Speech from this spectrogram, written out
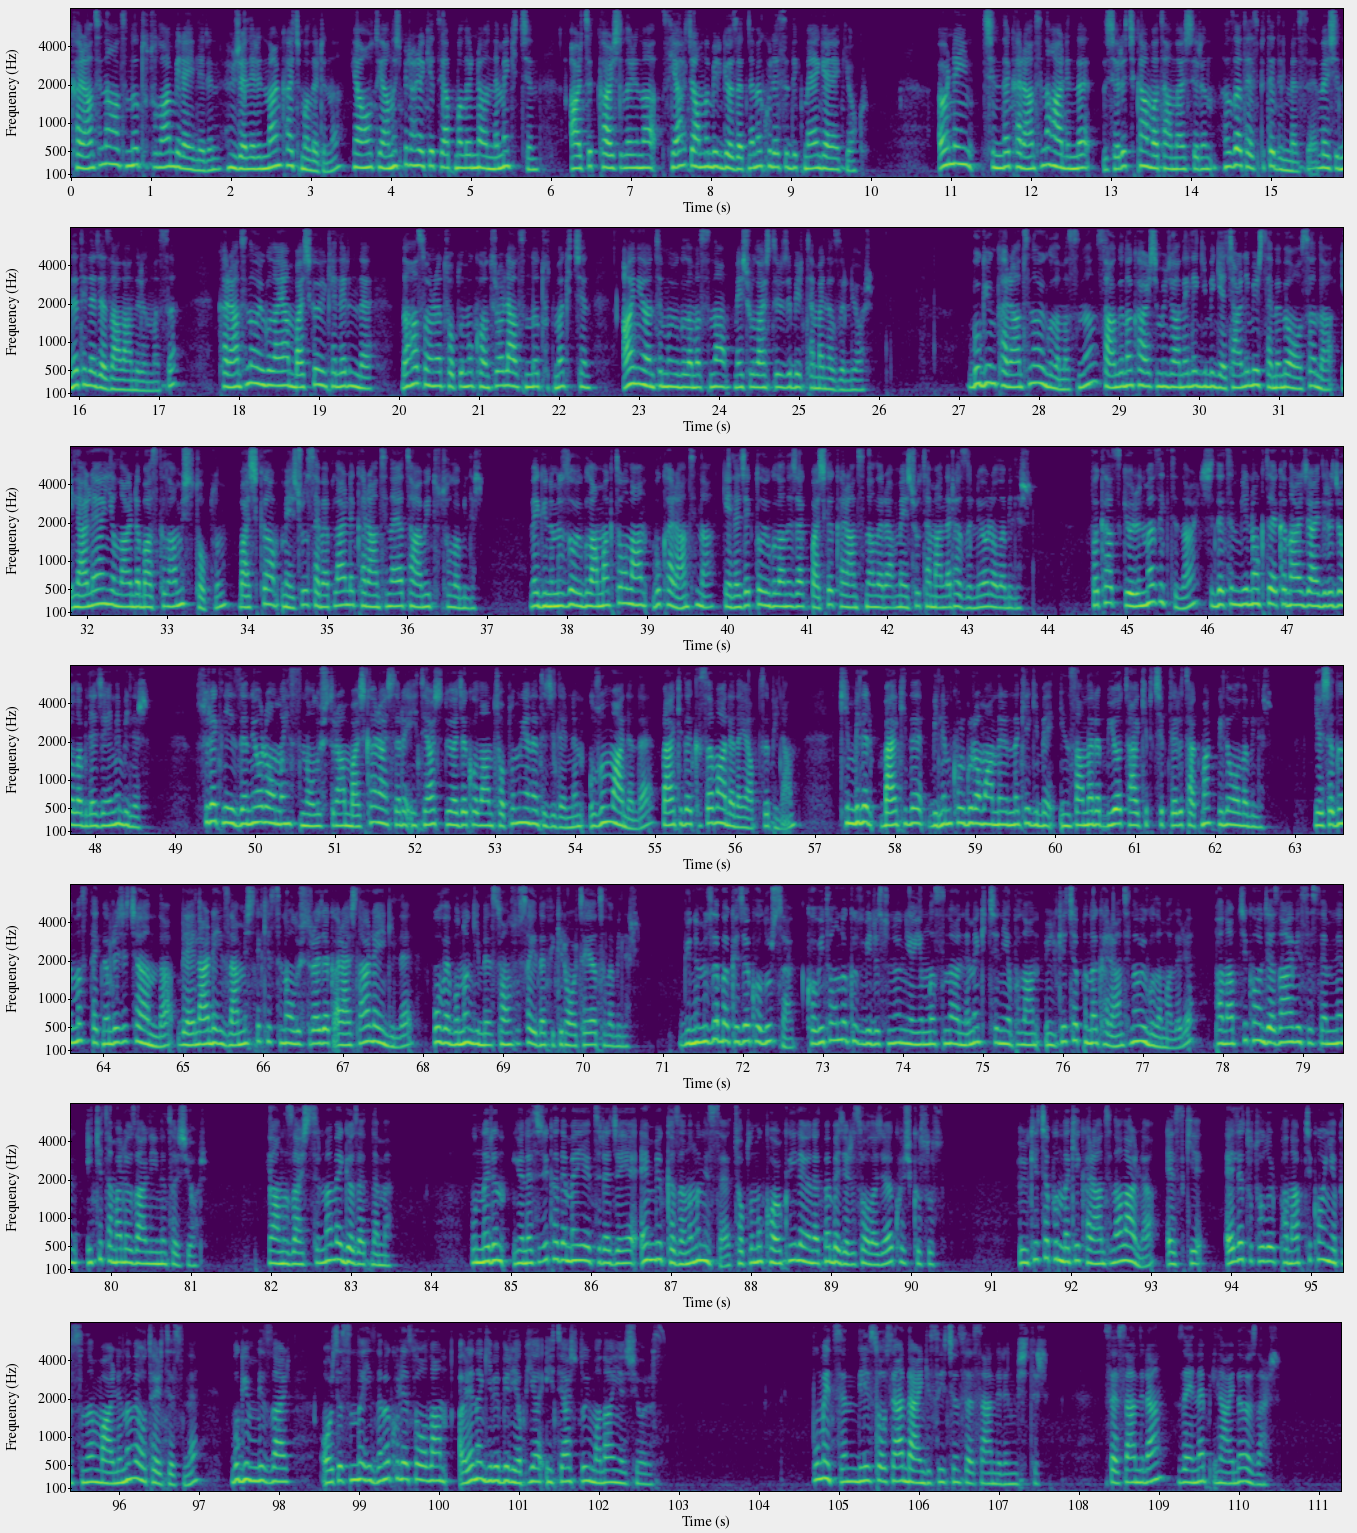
Karantina altında tutulan bireylerin hücrelerinden kaçmalarını yahut yanlış bir hareket yapmalarını önlemek için artık karşılarına siyah camlı bir gözetleme kulesi dikmeye gerek yok. Örneğin Çin'de karantina halinde dışarı çıkan vatandaşların hızla tespit edilmesi ve şiddet ile cezalandırılması, karantina uygulayan başka ülkelerin de daha sonra toplumu kontrol altında tutmak için aynı yöntemi uygulamasına meşrulaştırıcı bir temel hazırlıyor. Bugün karantina uygulamasının salgına karşı mücadele gibi geçerli bir sebebi olsa da ilerleyen yıllarda baskılanmış toplum başka meşru sebeplerle karantinaya tabi tutulabilir. Ve günümüzde uygulanmakta olan bu karantina gelecekte uygulanacak başka karantinalara meşru temeller hazırlıyor olabilir. Fakat görünmez iktidar şiddetin bir noktaya kadar caydırıcı olabileceğini bilir. Sürekli izleniyor olma hissini oluşturan başka araçlara ihtiyaç duyacak olan toplum yöneticilerinin uzun vadede belki de kısa vadede yaptığı plan kim bilir belki de bilim kurgu romanlarındaki gibi insanlara biyo takip çipleri takmak bile olabilir. Yaşadığımız teknoloji çağında bireylerde izlenmişlik hissini oluşturacak araçlarla ilgili bu ve bunun gibi sonsuz sayıda fikir ortaya atılabilir. Günümüze bakacak olursak, COVID-19 virüsünün yayılmasını önlemek için yapılan ülke çapında karantina uygulamaları, Panoptikon cezaevi sisteminin iki temel özelliğini taşıyor. Yalnızlaştırma ve gözetleme. Bunların yönetici kademeye getireceği en büyük kazanımın ise toplumu korkuyla yönetme becerisi olacağı kuşkusuz. Ülke çapındaki karantinalarla eski, elle tutulur panoptikon yapısının varlığını ve otoritesini bugün bizler ortasında izleme kulesi olan arena gibi bir yapıya ihtiyaç duymadan yaşıyoruz. Bu metin Dil Sosyal Dergisi için seslendirilmiştir. Seslendiren Zeynep İlayda Özer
